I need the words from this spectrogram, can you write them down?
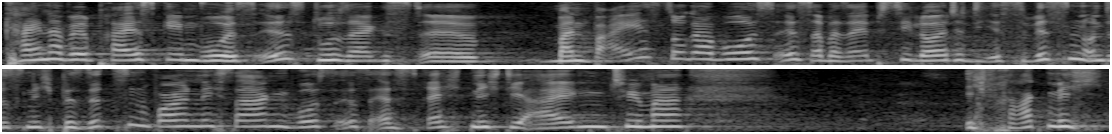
keiner will preisgeben, wo es ist. Du sagst, äh, man weiß sogar, wo es ist, aber selbst die Leute, die es wissen und es nicht besitzen wollen, nicht sagen, wo es ist, erst recht nicht die Eigentümer. Ich frage mich,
